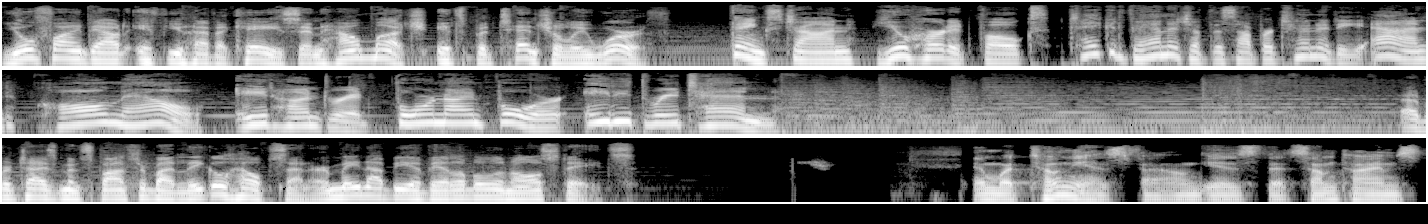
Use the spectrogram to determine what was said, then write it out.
You'll find out if you have a case and how much it's potentially worth. Thanks, John. You heard it, folks. Take advantage of this opportunity and call now 800 494 8310. Advertisement sponsored by Legal Help Center may not be available in all states. And what Toni has found is that sometimes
